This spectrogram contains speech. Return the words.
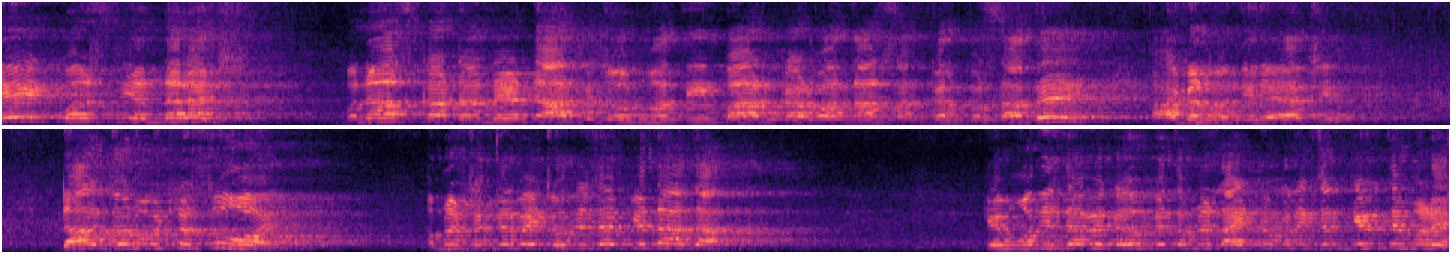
એક વર્ષની અંદર જ બનાસકાંઠાને ડાર્ક ઝોનમાંથી બહાર કાઢવાના સંકલ્પ સાથે આગળ વધી રહ્યા છીએ. ડાર્ક ઝોનો એટલે શું હોય? હમણાં શંકરભાઈ ચૌધરી સાહેબ કહેતા હતા કે મોદી સાહેબે કહ્યું કે તમને લાઇટનું કનેક્શન કેવી રીતે મળે?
